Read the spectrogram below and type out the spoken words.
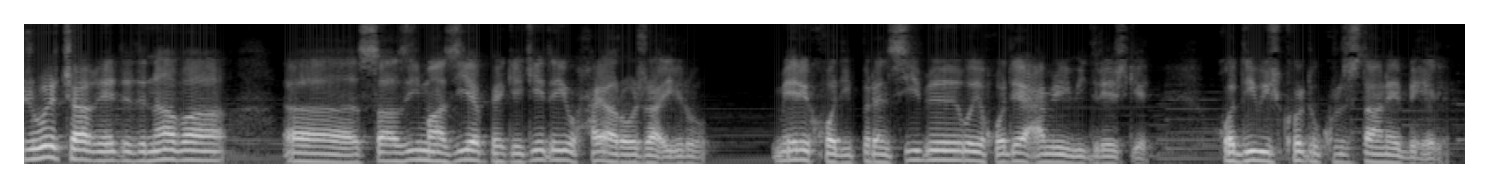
ji we çaxê di di nava sazî maziya PKK de û heya roja îro mêrê xwedî prensîbê wê xwedê emrî wî dirêjke xwedî wî ji Kurd û Kurdistanê bihêle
